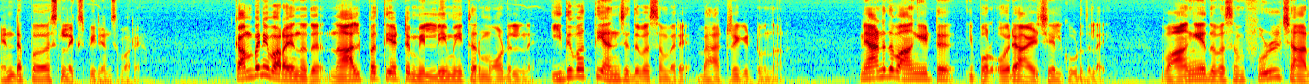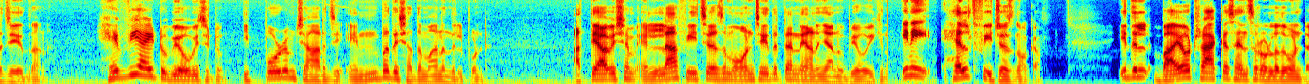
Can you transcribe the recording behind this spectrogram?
എന്റെ പേഴ്സണൽ എക്സ്പീരിയൻസ് പറയാം. കമ്പനി പറയുന്നത് നാൽപ്പത്തിയെട്ട് മില്ലിമീറ്റർ മോഡലിന് ഇരുപത്തിയഞ്ച് ദിവസം വരെ ബാറ്ററി കിട്ടുമെന്നാണ്. ഞാനിത് വാങ്ങിയിട്ട് ഇപ്പോൾ ഒരാഴ്ചയിൽ കൂടുതലായി. വാങ്ങിയ ദിവസം ഫുൾ ചാർജ് ചെയ്തതാണ്. ഹെവി ആയിട്ട് ഉപയോഗിച്ചിട്ടും ഇപ്പോഴും ചാർജ് എൺപത് ശതമാനം നിൽപ്പുണ്ട്. അത്യാവശ്യം എല്ലാ ഫീച്ചേഴ്സും ഓൺ ചെയ്തിട്ട് തന്നെയാണ് ഞാൻ ഉപയോഗിക്കുന്നത്. ഇനി ഹെൽത്ത് ഫീച്ചേഴ്സ് നോക്കാം. ഇതിൽ ബയോ ട്രാക്കർ സെൻസർ ഉള്ളതുകൊണ്ട്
